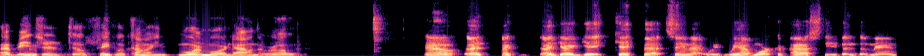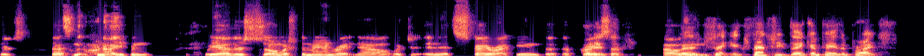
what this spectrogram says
That means that those people are coming more and more down the road. Now, I, I, I get kicked that saying that we, we have more capacity than demand. There's that's we're not even yeah. There's so much demand right now, which and it's skyrocketing the, the price of housing. But it's expensive. They can pay the price.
